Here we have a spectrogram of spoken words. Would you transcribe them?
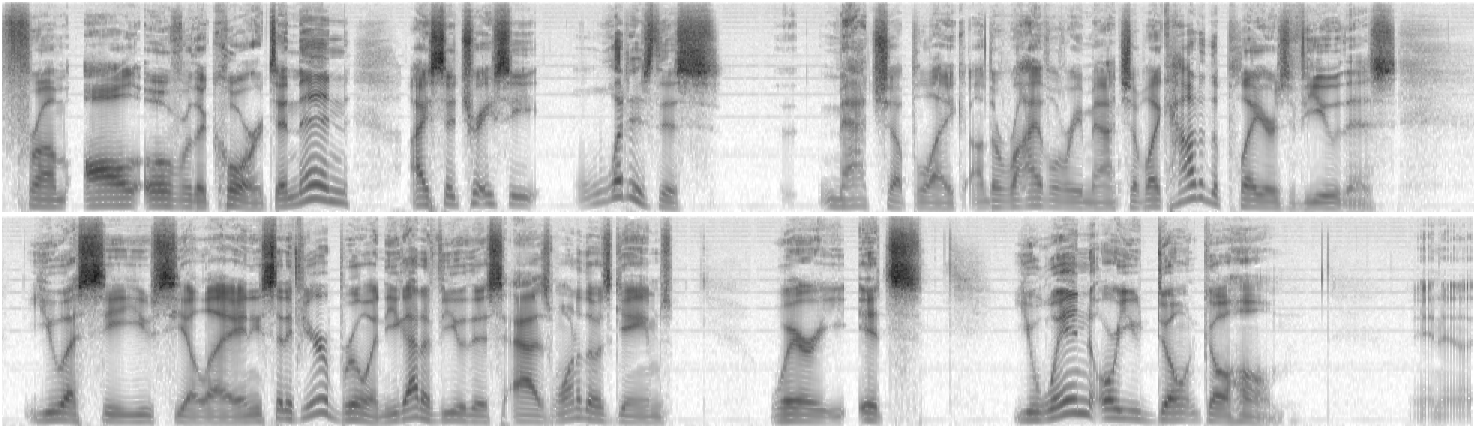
from all over the court. And then I said, Tracy, what is this matchup like, uh, the rivalry matchup? Like, how do the players view this? USC, UCLA. And he said, if you're a Bruin, you got to view this as one of those games where it's you win or you don't go home. And uh,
